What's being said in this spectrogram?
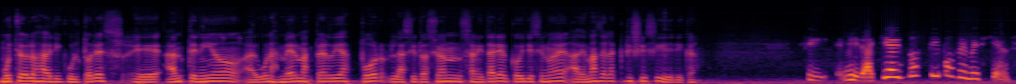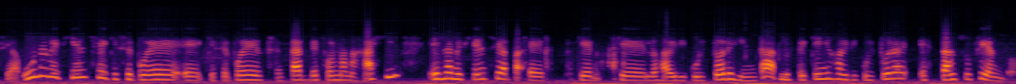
muchos de los agricultores eh, han tenido algunas mermas pérdidas por la situación sanitaria del COVID-19, además de la crisis hídrica. Sí, mira, aquí hay dos tipos de emergencia. Una emergencia que se puede que se puede enfrentar de forma más ágil es la emergencia que, que los agricultores INDAP, los pequeños agricultores, están sufriendo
